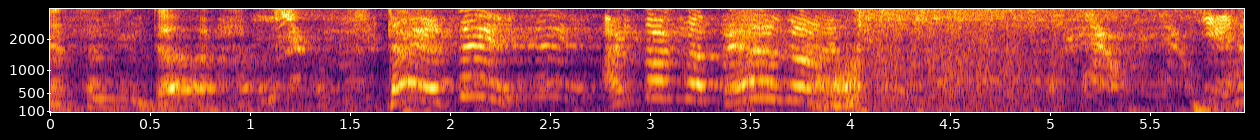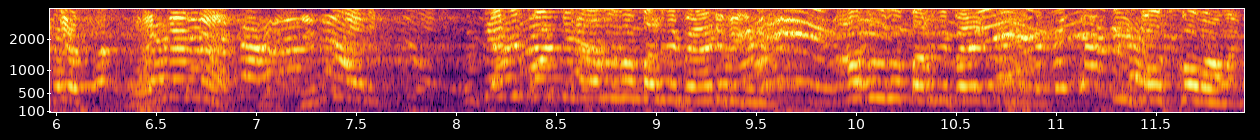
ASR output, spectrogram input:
S I S I അടുത്തടുത്ത പേരെന്താണ് എന്റെ പൊന്നണ്ണ, എന്താണ്? ചേച്ചി കൊച്ചിനെ അതൊന്നും പറഞ്ഞ് പേടിപ്പിക്കണം അതൊന്നും പറഞ്ഞ് പേടിപ്പിക്കണം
